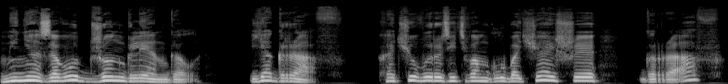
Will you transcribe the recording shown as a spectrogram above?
«Меня зовут Джон Гленгл. Я граф. Хочу выразить вам глубочайшее... Граф?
